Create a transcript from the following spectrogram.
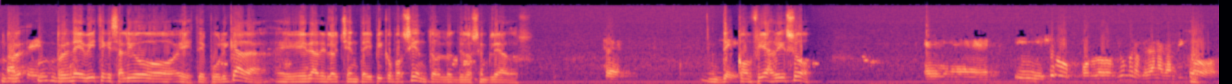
sentarse. René, viste que salió este, publicada, eh, era del ochenta y pico por ciento lo- de los empleados. Sí. ¿Desconfías de eso? Eh, y yo, por los números que dan acá en Pico,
